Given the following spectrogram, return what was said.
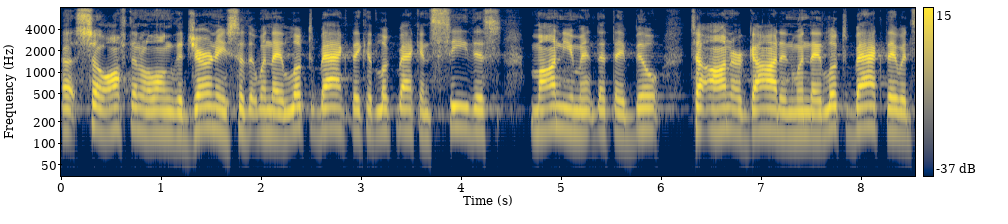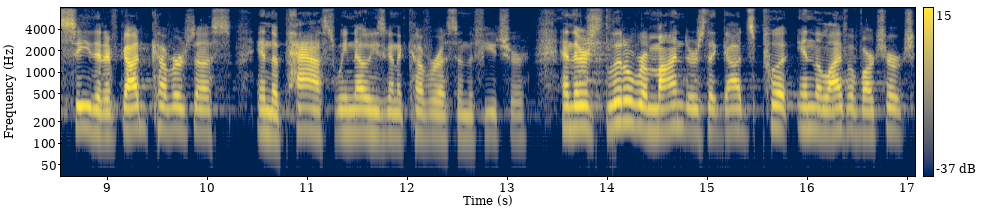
uh, so often along the journey so that when they looked back, they could look back and see this monument that they built to honor God. And when they looked back, they would see that if God covers us in the past, we know He's going to cover us in the future. And there's little reminders that God's put in the life of our church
